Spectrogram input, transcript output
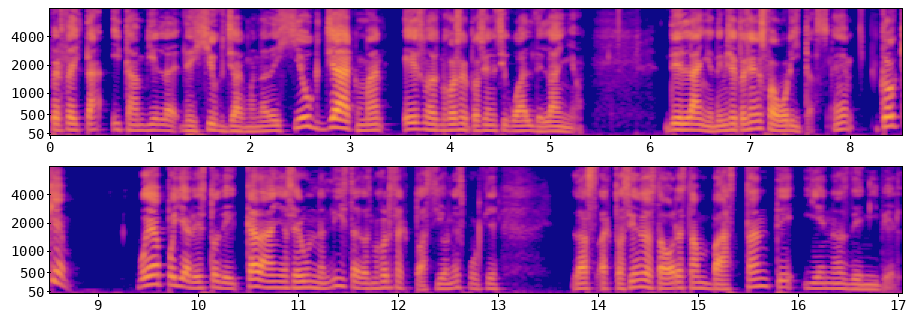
perfecta y también la de Hugh Jackman. La de Hugh Jackman es una de las mejores actuaciones igual del año del año, de mis actuaciones favoritas. ¿eh? Creo que voy a apoyar esto de cada año hacer una lista de las mejores actuaciones porque las actuaciones hasta ahora están bastante llenas de nivel.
